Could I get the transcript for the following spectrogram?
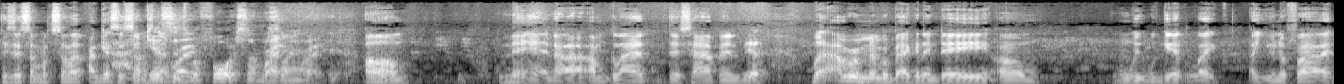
Is it Summer Summer? I guess it's SummerSlam, I SummerSlam, guess it's right? before SummerSlam. Right, right. Um, man, uh, I'm glad this happened. Yeah. But I remember back in the day, um, when we would get like a unified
